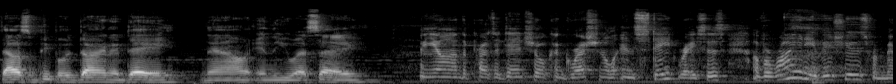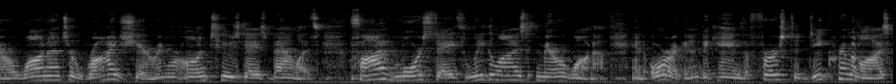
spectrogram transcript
thousand people are dying a day now in the USA. Beyond the presidential, congressional, and state races, a variety of issues from marijuana to ride sharing were on Tuesday's ballots. Five more states legalized marijuana, and Oregon became the first to decriminalize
